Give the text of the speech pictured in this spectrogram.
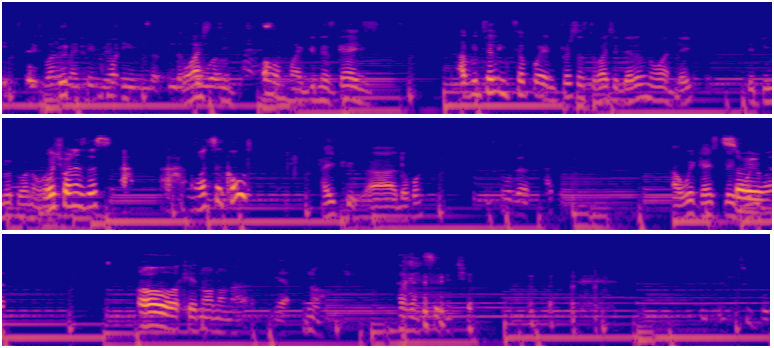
It's, it's one Good of my favorite things in the, in the whole it. world. Oh my goodness, guys! I've been telling Tepo and Precious to watch it. They don't know what they they do not want to watch. Which one is this? Uh, uh, what's it called? Haikyu, uh, the one It's called the. uh, where guys play Sorry, volleyball. what? Oh, okay. No, no, no. Yeah, no. I haven't seen it yet. It's, it's super.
